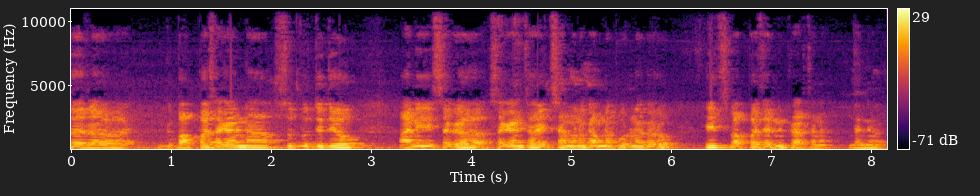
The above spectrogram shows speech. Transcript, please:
तर बाप्पा सगळ्यांना सुदबुद्धी देऊ आणि सगळं सगळ्यांच्या इच्छा मनोकामना पूर्ण करू. हीच बाप्पाचरणी प्रार्थना. धन्यवाद.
